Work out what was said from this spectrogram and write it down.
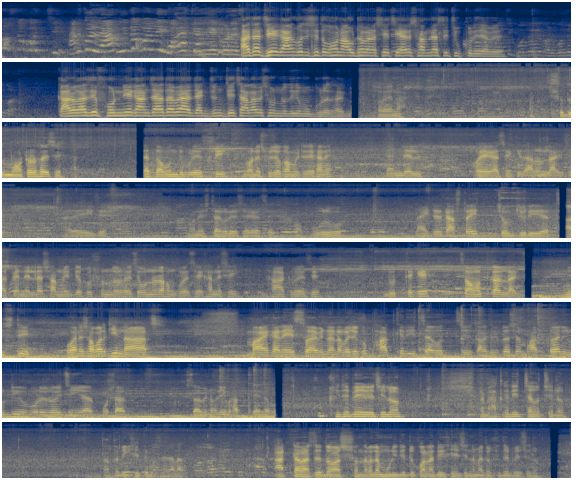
আচ্ছা যে গান করছে সে তো কখন আউট হবে না সে চেয়ারের সামনে আসলে চুপ করে যাবে। কারও কাছে ফোন নিয়ে গান চালাতে হবে আর একজন যে চালাবে সে অন্যদিকে মুখ ঘুরে থাকবে। হবে না। শুধু মোটর হয়েছে। তো অবন্তিপুরে এসছি গণেশ পুজো কমিটির এখানে। প্যান্ডেল হয়ে গেছে কি দারুণ লাগছে। আর এই যে গণেশ ঠাকুর এসে গেছে। অপূর্ব। লাইটের কাজটাই চোখ জুড়িয়ে যাচ্ছে। আর প্যান্ডেলটা সামনের দিয়ে খুব সুন্দর হয়েছে, অন্যরকম করেছে। এখানে সেই ঢাক রয়েছে। দূর থেকে চমৎকার লাগছে। মিষ্টি, ওখানে সবার কি নাচ? মা এখানে সয়াবিন রান্না করেছে। খুব ভাত খেতে ইচ্ছা করছে। কালকে তো আসলে ভাত খাওয়ানি রুটির উপরে রয়েছি আর প্রসাদ। সয়াবিন হলেই ভাত খেয়ে নেব। খুব খিদে পেয়ে গেছিল। আর ভাত খেতে ইচ্ছা করছিল। তাড়াতাড়ি খেতে বসে গেলাম। আটটা বাজতে দশ সন্ধ্যাবেলা মুড়ি দিয়ে একটু কলা দিয়ে খেয়েছিলাম এত খিদে পেয়েছিল।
